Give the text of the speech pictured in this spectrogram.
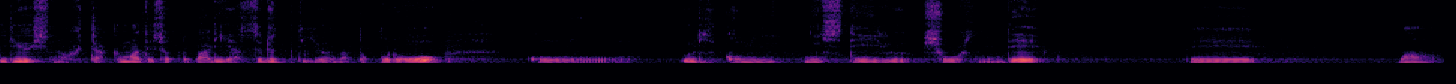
微粒子の付着までちょっとバリアするっていうようなところをこう売り込みにしている商品ででまあ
